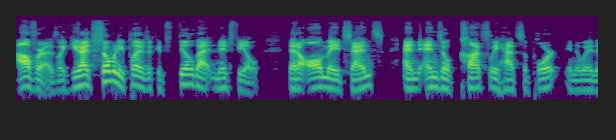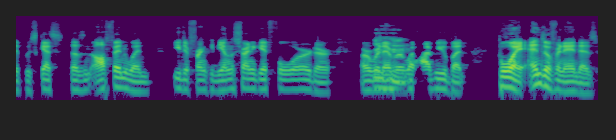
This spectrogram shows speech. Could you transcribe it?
Alvarez, like you had so many players that could fill that midfield that it all made sense. And Enzo constantly had support in a way that Busquets doesn't often when either Frenkie Young is trying to get forward or or whatever, mm-hmm. what have you. But boy, Enzo Fernandez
